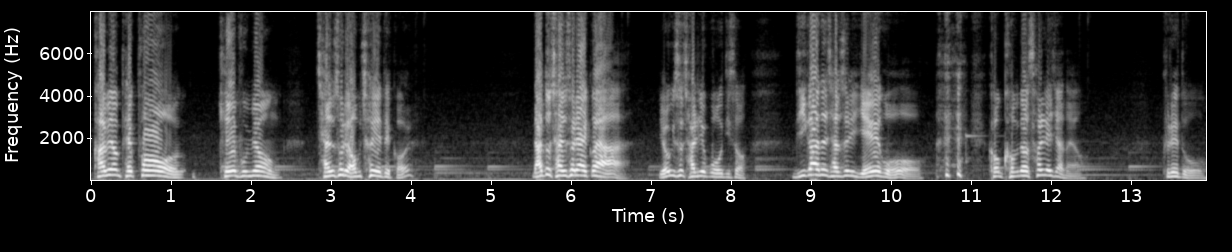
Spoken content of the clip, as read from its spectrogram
가면 100%걔 분명 잔소리 엄청 해야 될걸 나도 잔소리 할 거야. 여기서 자려고 어디서. 네가 하는 잔소리 예외고. 그건 겁나 설레잖아요. 그래도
